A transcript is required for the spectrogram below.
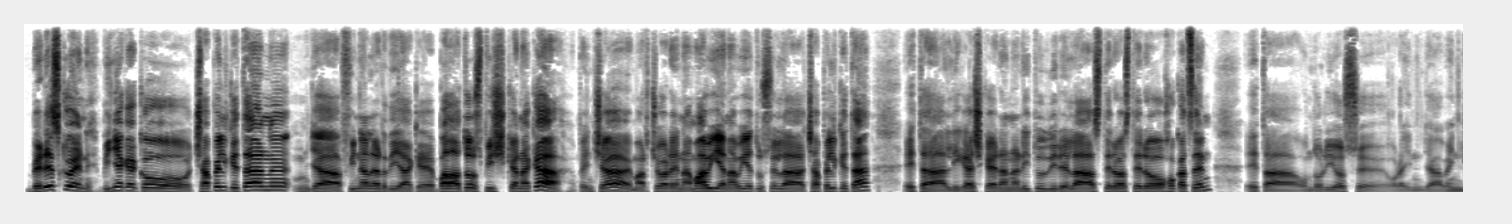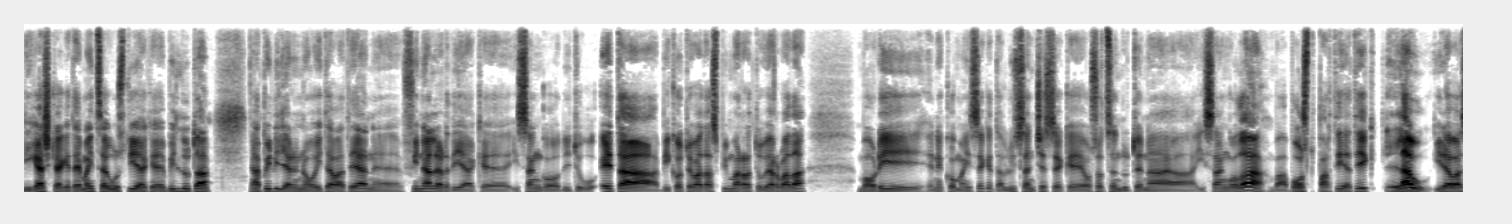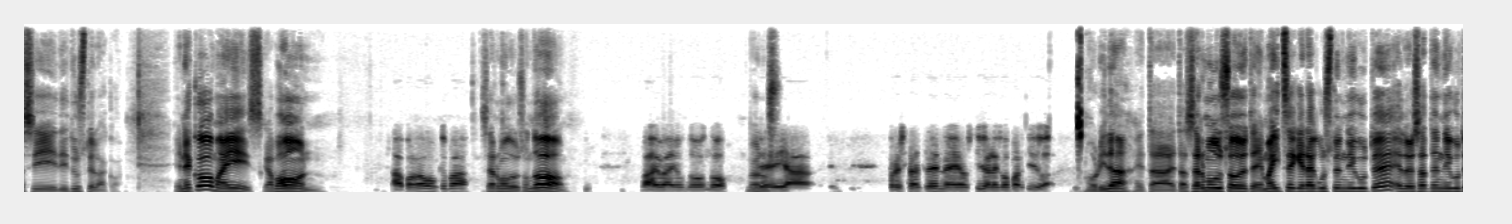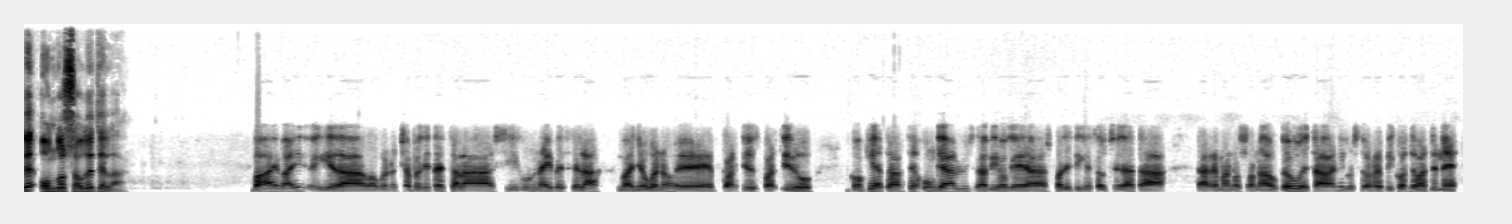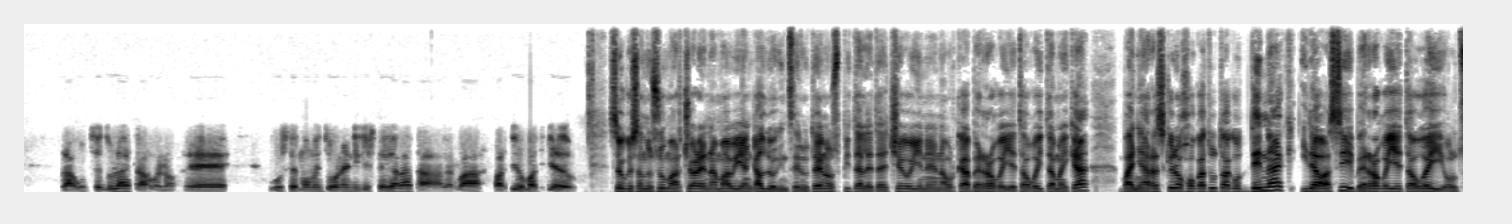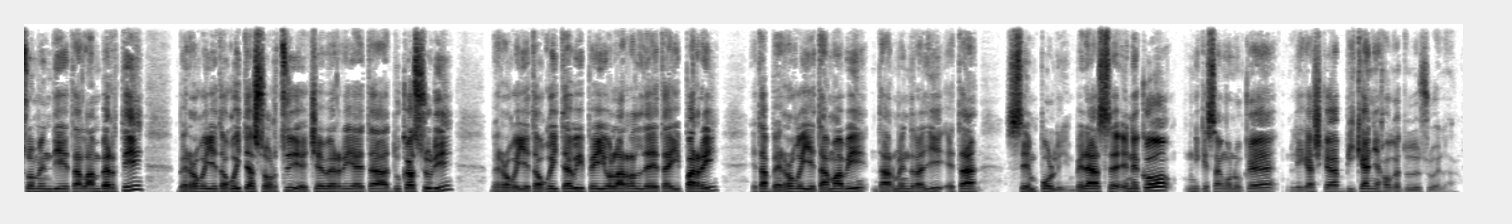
Berezkoen, binakako txapelketan, ja finalerdiak eh, badatoz pixkanaka, pentsa, martxoaren amabian abietu zela txapelketa, eta ligaska eran aritu direla astero-astero jokatzen, eta ondorioz, eh, orain ja, bain ligaskak eta emaitza guztiak eh, bilduta, apirilaren hogeita batean finalerdiak izango ditugu. Eta bikote bat azpimarratu behar bada, ba hori eneko maizek eta Luis Sánchezek eh, osatzen dutena izango da, ba bost partidatik lau irabazi dituztelako. Eneko maiz, Gabon! Apa, Gabon, kepa? Zer moduz, ondo? Bai, bai, ondo, ondo. Bueno, e, ja, prestatzen e, ostiraleko partidua. Hori da, eta eta zer moduz zaudete, emaitzek erakusten digute, edo esaten digute, ondo zaudetela? Bai, bai, egia da, ba, bueno, txapelketa ez zala zigun nahi bezala, baina, bueno, e, partiduz partidu, konfiantza hartzen jungea, Luis Gabiok aspalitik ez hau da, eta harreman oso naukeu, eta nik uste horre bikote batene laguntzen dula, eta, bueno, e, uste momentu honen iriste gala, eta berba partidu bat edu. Zeuk esan duzu, martxoaren amabian galdu egintzen duten, ospital eta etxegoienen aurka berrogei eta hogeita maika, baina arrezkero jokatutako denak irabazi, berrogei eta hogei oltzomendi eta lanberti, berrogei eta hogeita sortzi etxe berria eta dukazuri, berrogei eta hogeita bi peio larralde eta iparri, eta berrogei eta amabi darmendrali eta zenpoli. Beraz, eneko, nik esango nuke, ligaska bikaina jokatu duzuela.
